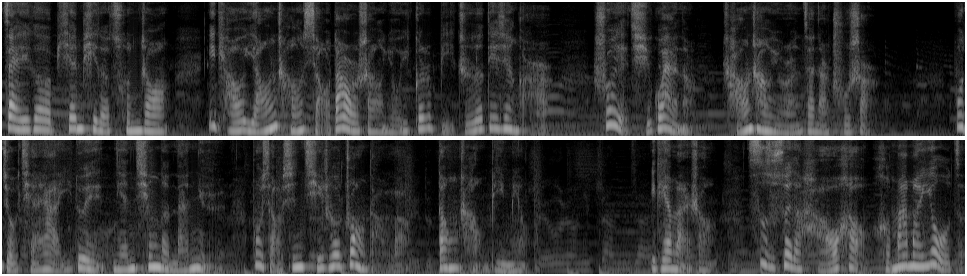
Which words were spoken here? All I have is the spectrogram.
在一个偏僻的村庄，一条羊肠小道上有一根笔直的电线杆儿。说也奇怪呢，常常有人在那儿出事儿。不久前呀，一对年轻的男女不小心骑车撞倒了，当场毙命。一天晚上，四岁的豪豪和妈妈柚子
